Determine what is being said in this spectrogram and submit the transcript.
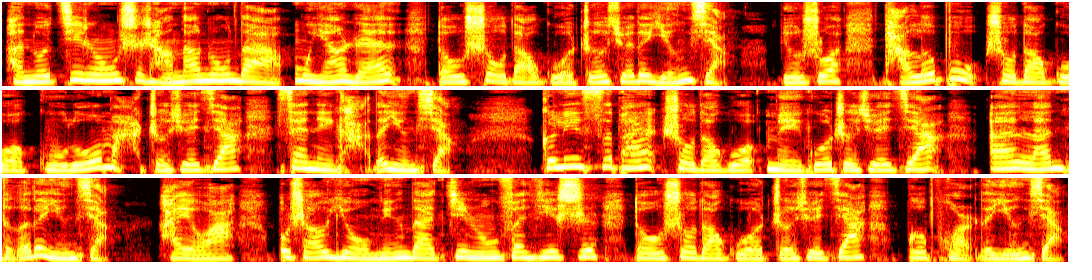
很多金融市场当中的牧羊人都受到过哲学的影响，比如说塔勒布受到过古罗马哲学家塞内卡的影响，格林斯潘受到过美国哲学家安兰德的影响，还有啊，不少有名的金融分析师都受到过哲学家波普尔的影响。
